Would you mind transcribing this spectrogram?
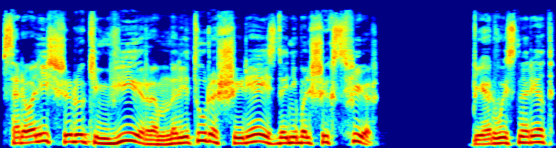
сорвались широким веером, на лету расширяясь до небольших сфер. Первый снаряд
